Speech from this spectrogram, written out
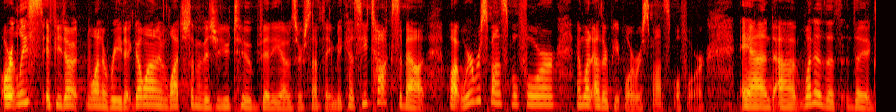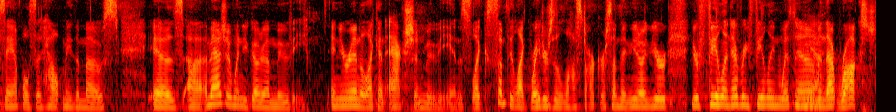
Or at least if you don't want to read it, go on and watch some of his YouTube videos or something because he talks about what we're responsible for and what other people are responsible for. And uh, one of the, the examples that helped me the most is uh, imagine when you go to a movie and you're in like an action movie and it's like something like Raiders of the Lost Ark or something. You know, you're, you're feeling every feeling with him Yeah. and that rock's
